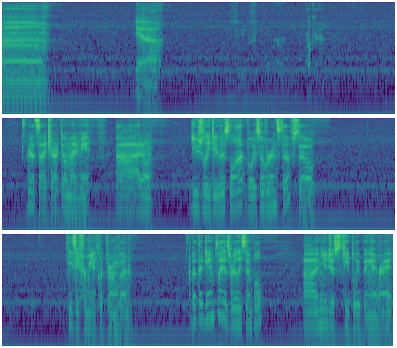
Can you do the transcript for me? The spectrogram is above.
Um, yeah. Feud four. Okay. I got sidetracked, don't mind me. Uh, I don't usually do this a lot, voiceover and stuff, so easy for me to click the wrong button. But the gameplay is really simple, uh, and you just keep looping it, right?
